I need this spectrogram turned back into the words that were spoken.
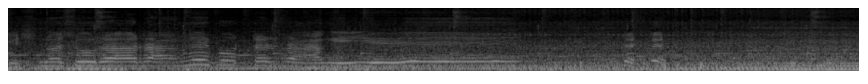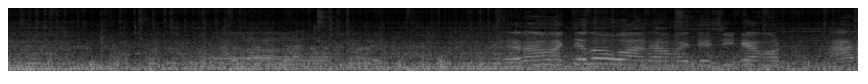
কৃষ্ণচূড়া কৃষ্ণচূড়া রাঙে পট্টা রাঙিয়ে এরা মাইতে নো এরা মাইতে শিখে আমার আর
